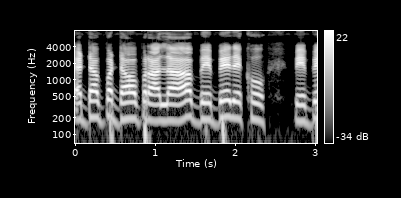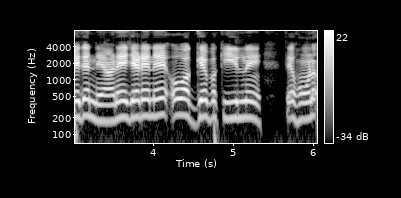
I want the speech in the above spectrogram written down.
ਐਡਾ ਵੱਡਾ ਉਪਰਾਲਾ, ਬੇਬੇ ਦੇਖੋ, ਬੇਬੇ ਦੇ ਨਿਆਣੇ ਜਿਹੜੇ ਨੇ, ਉਹ ਅੱਗੇ ਵਕੀਲ ਨੇ ਤੇ ਹੁਣ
